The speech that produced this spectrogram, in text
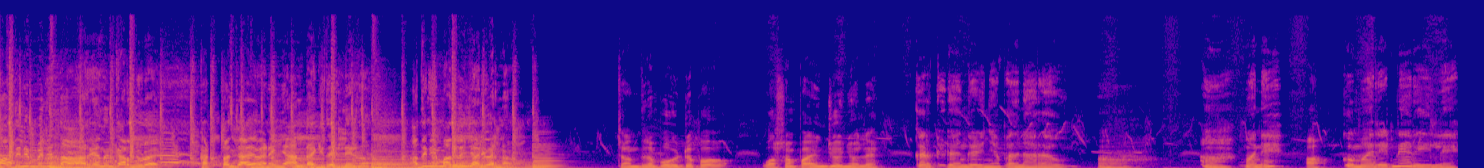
മതിലും വലിയ താറിയാന്ന് നിനക്ക് അറിഞ്ഞൂടെ? കട്ടൻ ചായ വേണേ ഞാൻ ഉണ്ടാക്കി തരില്ലായിരുന്നു. അത് നീ മതിലും ചാടി വരണം. ചന്ദ്രൻ പോയിട്ടിപ്പോ വർഷം പതിനഞ്ചു കഴിഞ്ഞു അല്ലേ? കർക്കിടകം കഴിഞ്ഞ പതിനാറാവും. ആ. ആ മോനെ ആ. കുമാരേട്ടനെ അറിയില്ലേ?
